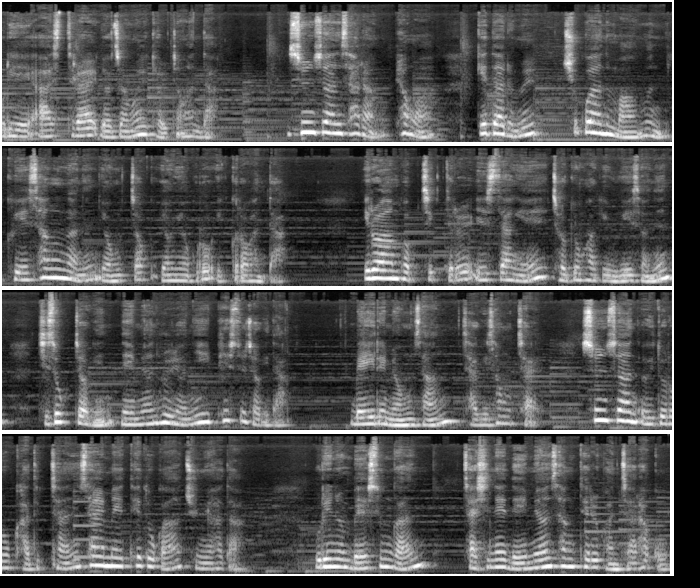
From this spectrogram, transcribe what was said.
우리의 아스트랄 여정을 결정한다. 순수한 사랑, 평화, 깨달음을 추구하는 마음은 그에 상응하는 영적 영역으로 이끌어간다. 이러한 법칙들을 일상에 적용하기 위해서는 지속적인 내면 훈련이 필수적이다. 매일의 명상, 자기 성찰, 순수한 의도로 가득 찬 삶의 태도가 중요하다. 우리는 매 순간 자신의 내면 상태를 관찰하고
